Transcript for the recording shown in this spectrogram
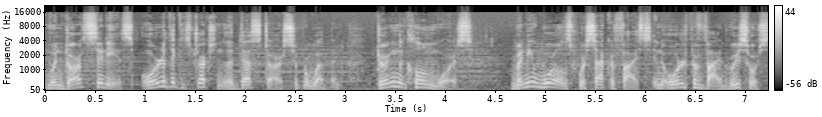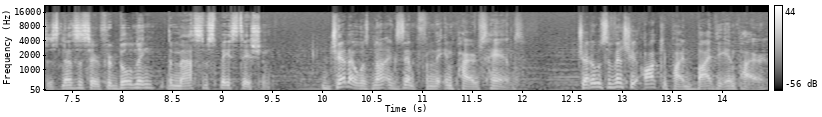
When Darth Sidious ordered the construction of the Death Star superweapon during the Clone Wars, many worlds were sacrificed in order to provide resources necessary for building the massive space station. Jedha was not exempt from the Empire's hand. Jedha was eventually occupied by the Empire.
